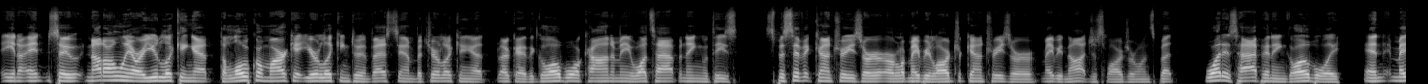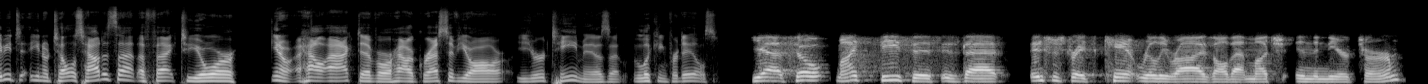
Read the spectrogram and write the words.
You know, and so not only are you looking at the local market you're looking to invest in, but you're looking at, okay, the global economy, what's happening with these specific countries or, or maybe larger countries or maybe not just larger ones, but what is happening globally. And maybe, t- you know, tell us how does that affect your you know how active or how aggressive you are your team is at looking for deals. Yeah so my thesis is that interest rates can't really rise all that much in the near term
